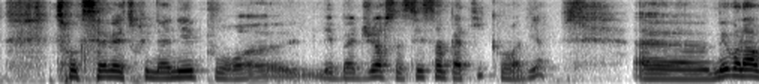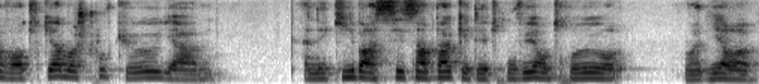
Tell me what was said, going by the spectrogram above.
Donc ça va être une année pour les Badgers assez sympathique, on va dire. mais voilà, en tout cas, moi je trouve qu'il y a un équilibre assez sympa qui a été trouvé entre, on va dire,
